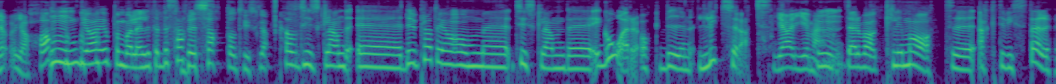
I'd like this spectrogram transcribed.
Ja, jaha. Mm, jag är uppenbarligen lite besatt Besatt av Tyskland. av Tyskland. Eh, du pratade ju om eh, Tyskland eh, igår och byn Lützerath. Jajamän. Mm, där det var klimataktivister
